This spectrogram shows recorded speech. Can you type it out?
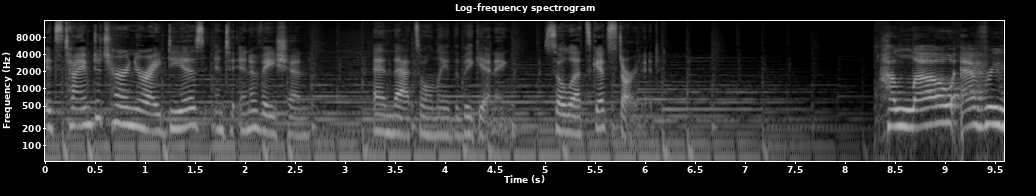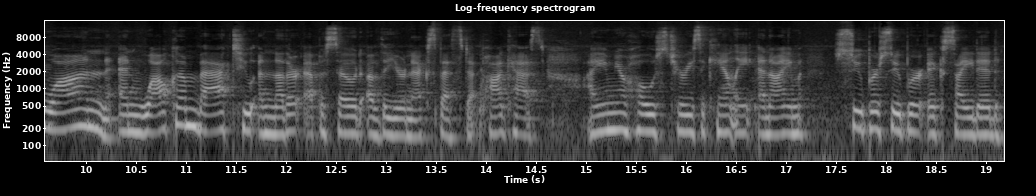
It's time to turn your ideas into innovation, and that's only the beginning. So let's get started. Hello, everyone, and welcome back to another episode of the Your Next Best Step podcast. I am your host, Teresa Cantley, and I'm super, super excited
